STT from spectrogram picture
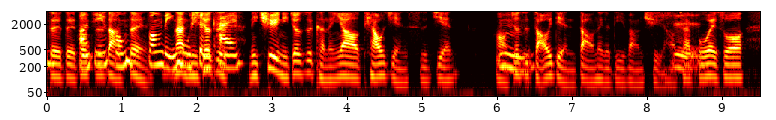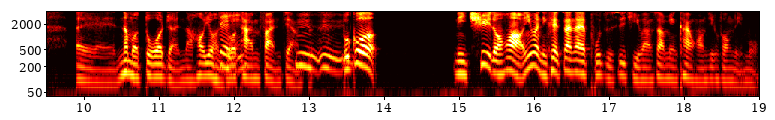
对对对，都黄知道。金风对，风铃木盛开，你去，你就是可能要挑拣时间，哦，嗯。就是早一点到那个地方去，哈、才不会说，呃，那么多人，然后又很多摊贩这样子。嗯嗯，不过你去的话，因为你可以站在普子溪堤防上面看黄金风铃木，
